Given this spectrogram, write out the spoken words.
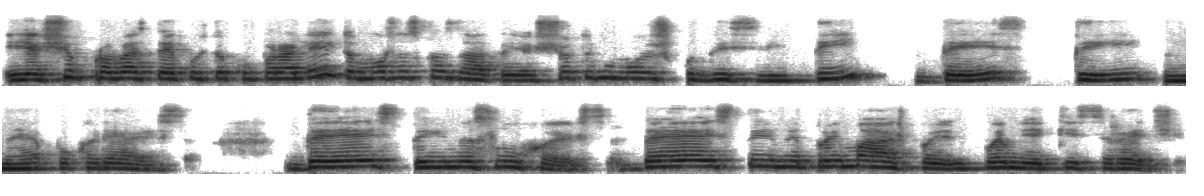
І якщо провести якусь таку паралель, то можна сказати, якщо ти не можеш кудись війти, десь ти не покоряєшся, десь ти не слухаєшся, десь ти не приймаєш певні якісь речі.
